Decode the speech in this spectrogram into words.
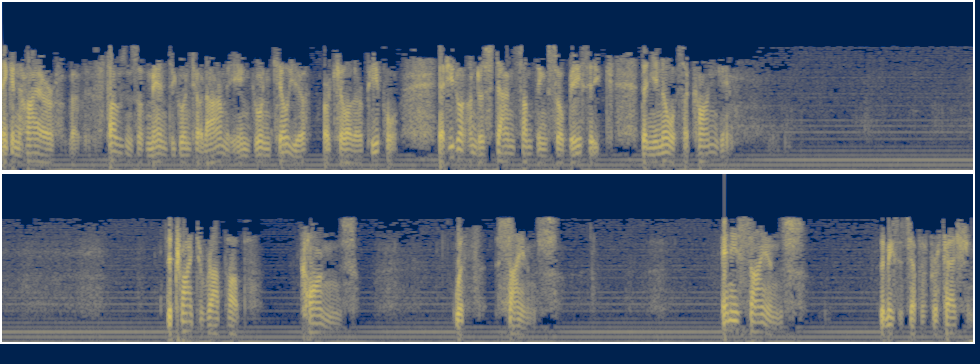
and can hire thousands of men to go into an army and go and kill you or kill other people. If you don't understand something so basic, then you know it's a con game. They try to wrap up cons with science. Any science that makes itself a profession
